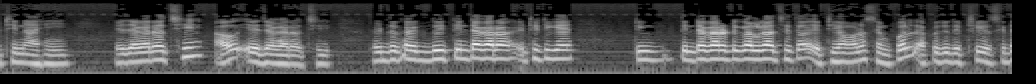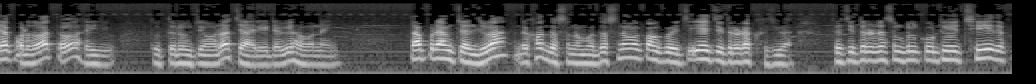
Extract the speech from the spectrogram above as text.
ଏଠି ନାହିଁ ଏ ଜାଗାରେ ଅଛି ଆଉ ଏ ଜାଗାରେ ଅଛି ତ ଏଠି ଦେଖ ଏକ ଦୁଇ ତିନିଟା ଗାର ଏଠି ଟିକେ তিনটা গার টিকি অলগা আছে তো এটি আমার সিম্পল একু যদি সিধা করদেবা তো হয়ে যাব তো উত্তর হচ্ছে আমার চারি এটা বি হব না তাপরে আমি চালিযা দেখ দশ নম্বর দশ নম্বর কম করেছি এ চিত্রটা খোঁজা তো চিত্রটা সিম্পল কোটি অছি দেখ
